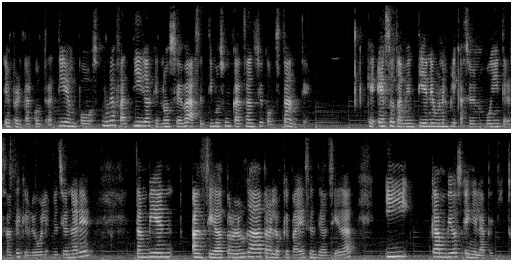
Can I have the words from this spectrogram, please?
enfrentar contratiempos, una fatiga que no se va, sentimos un cansancio constante, que eso también tiene una explicación muy interesante que luego les mencionaré. También ansiedad prolongada para los que padecen de ansiedad y cambios en el apetito.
